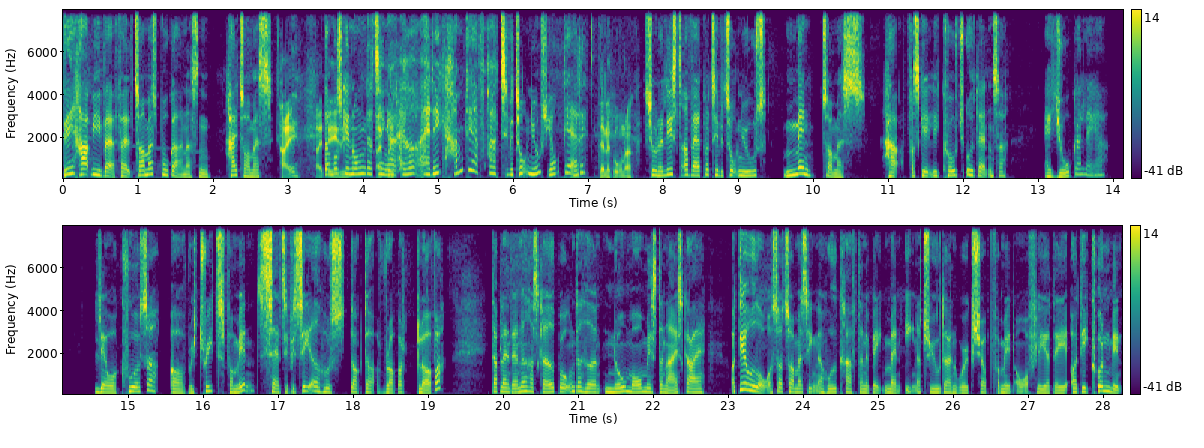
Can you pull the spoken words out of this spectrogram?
Det har vi i hvert fald. Thomas Bugge Andersen. Hej Thomas. Hej. Hej der er måske nogen, der tænker, er det ikke ham der fra TV2 News? Jo, det er det. Den er god nok. Journalist og vært på TV2 News. Men Thomas har forskellige coachuddannelser, er yogalærer, laver kurser og retreats for mænd, certificeret hos Dr. Robert Glover, der blandt andet har skrevet bogen, der hedder No More Mr. Nice Guy, og derudover så er Thomas en af hovedkræfterne bag Mand 21, der er en workshop for mænd over flere dage. Og det er kun mænd,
